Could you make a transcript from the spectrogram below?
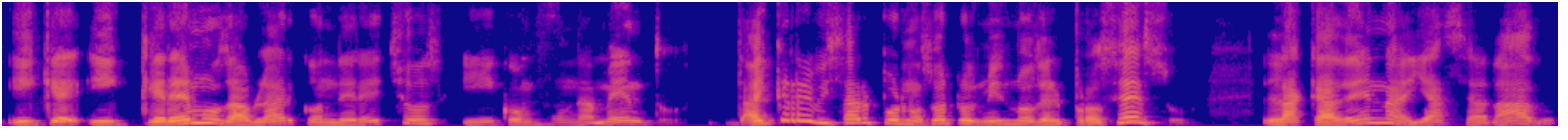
y que y queremos hablar con derechos y con fundamentos. Hay que revisar por nosotros mismos el proceso. La cadena ya se ha dado.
